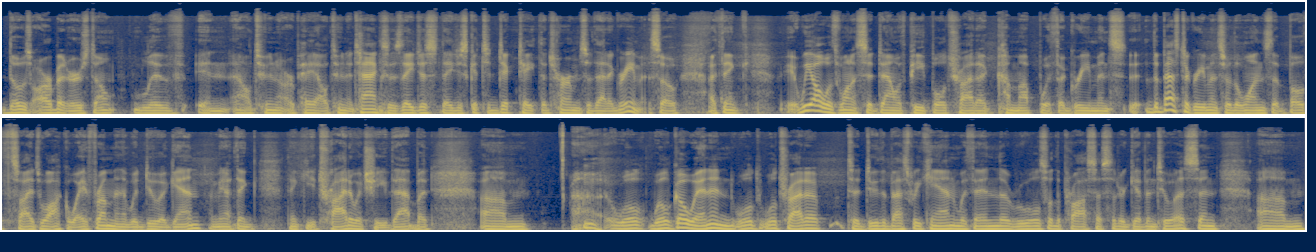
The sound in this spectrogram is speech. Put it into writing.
those arbiters don't live in Altoona or pay Altoona taxes. They just they just get to dictate the terms of that agreement. So I think we always want to sit down with people, try to come up with agreements. The best agreements are the ones that both sides walk away from and would do again. I mean, I think I think you try to achieve that, but. Um, uh, mm. We'll we'll go in and we'll we'll try to to do the best we can within the rules of the process that are given to us, and um,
